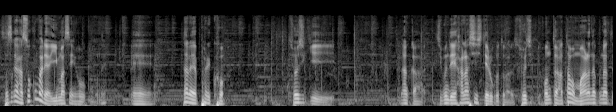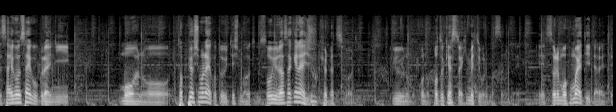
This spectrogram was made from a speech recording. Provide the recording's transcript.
さすがにあそこまでは言いませんよ、僕もね。えー、ただやっぱりこう、正直、なんか自分で話していることが正直本当に頭回らなくなって最後の最後くらいにもうあの突拍子もないことを言ってしまうというそういう情けない状況になってしまうというのもこのポッドキャストは秘めておりますので、えそれも踏まえていただいて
